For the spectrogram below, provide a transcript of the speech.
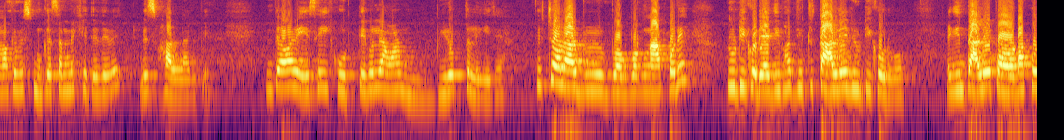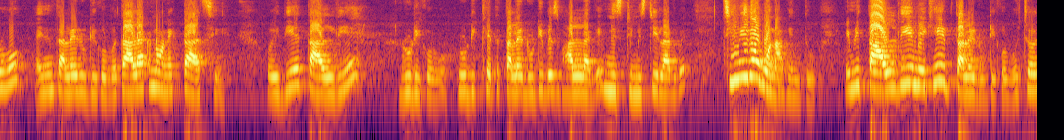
আমাকে বেশ মুখের সামনে খেতে দেবে, বেশ ভালো লাগবে। কিন্তু আবার এসেই করতে গেলে আমার বিরক্ত লেগে যায়। চল আর বক বক না করে রুটি করি আজকে ভাবছি একটু তালে রুটি করব। একদিন তালের পরোটা করব, একদিন তালের রুটি করব। তাল এখন অনেকটা আছে। ওই দিয়ে তাল দিয়ে রুটি করব। রুটি খেতে তালের রুটি বেশ ভালো লাগে, মিষ্টি মিষ্টি লাগবে। চিনি দেবো না কিন্তু। এমনি তাল দিয়ে মেখে তালের রুটি করব। চল,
